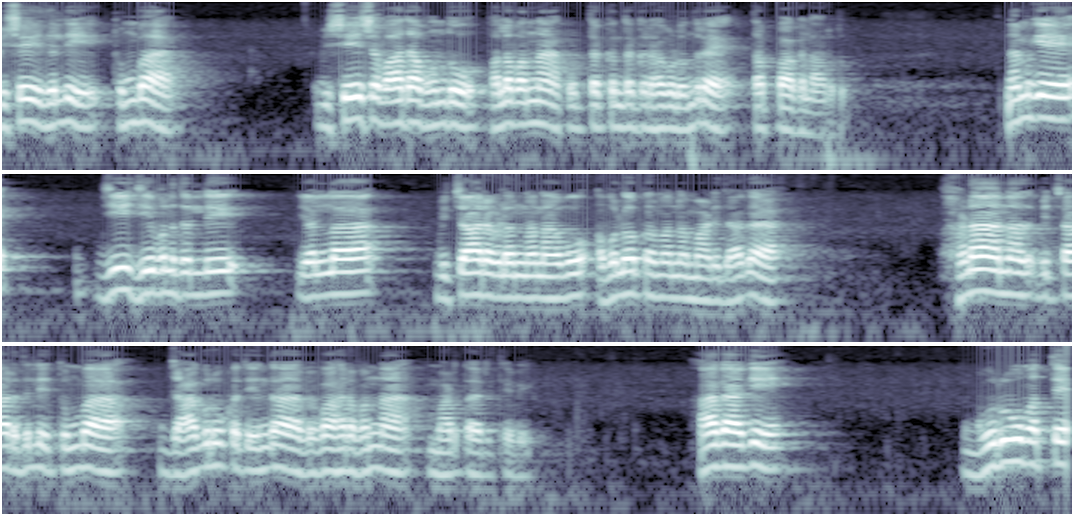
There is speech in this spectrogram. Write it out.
ವಿಷಯದಲ್ಲಿ ತುಂಬ ವಿಶೇಷವಾದ ಒಂದು ಫಲವನ್ನು ಕೊಡ್ತಕ್ಕಂಥ ಗ್ರಹಗಳು ಅಂದರೆ ತಪ್ಪಾಗಲಾರದು. ನಮಗೆ ಈ ಜೀವನದಲ್ಲಿ ಎಲ್ಲ ವಿಚಾರಗಳನ್ನು ನಾವು ಅವಲೋಕನವನ್ನು ಮಾಡಿದಾಗ, ಹಣ ಅನ್ನೋ ವಿಚಾರದಲ್ಲಿ ತುಂಬ ಜಾಗರೂಕತೆಯಿಂದ ವ್ಯವಹಾರವನ್ನು ಮಾಡ್ತಾ ಇರ್ತೀವಿ. ಹಾಗಾಗಿ ಗುರು ಮತ್ತು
